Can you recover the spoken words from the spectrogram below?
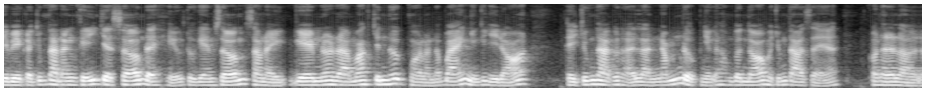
Thì việc là chúng ta đăng ký chơi sớm để hiểu tựa game sớm, sau này game nó ra mắt chính thức hoặc là nó bán những cái gì đó, thì chúng ta có thể là nắm được những cái thông tin đó và chúng ta sẽ có thể là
